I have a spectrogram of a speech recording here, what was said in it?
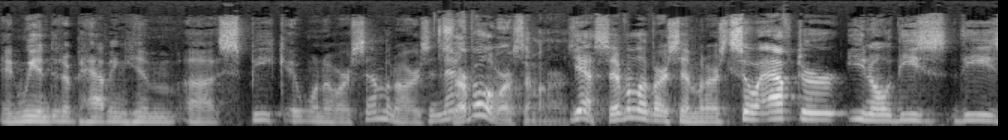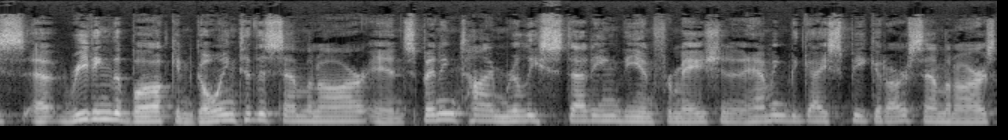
And we ended up having him uh, speak at one of our seminars. And that, Several of our seminars. yeah, several of our seminars. So after you know these these uh, reading the book and going to the seminar and spending time really studying the information and having the guy speak at our seminars,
